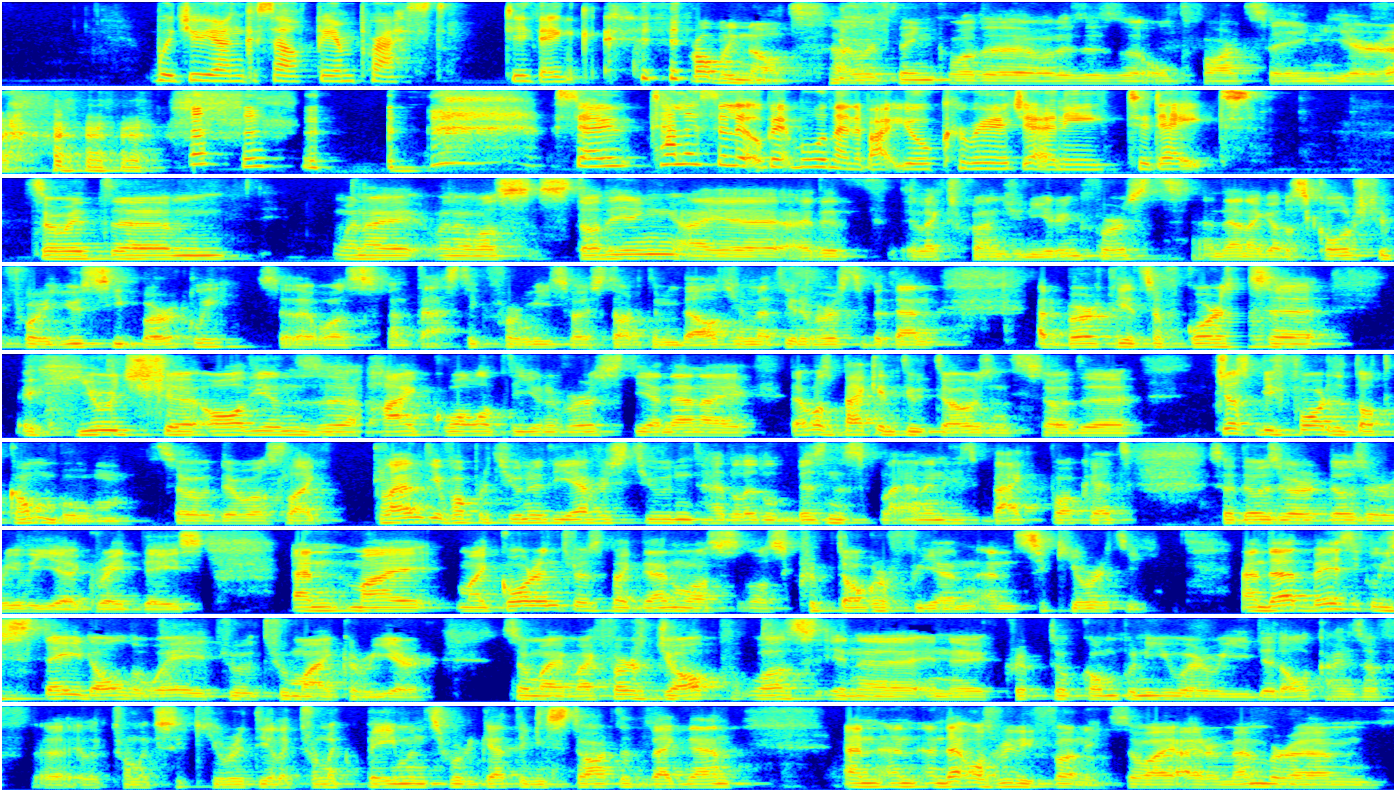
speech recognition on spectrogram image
Would your younger self be impressed? Do you think? Probably not. I would think what uh, what is this old fart saying here? so tell us a little bit more then about your career journey to date. So it um, when I when I was studying, I uh, I did electrical engineering first, and then I got a scholarship for UC Berkeley. So that was fantastic for me. So I started in Belgium at university, but then at Berkeley, it's of course. Uh, a huge uh, audience, a high quality university, and then I that was back in 2000. So the just before the dot com boom. So there was like plenty of opportunity. Every student had a little business plan in his back pocket. So those were those were really uh, great days. And my my core interest back then was was cryptography and, and security. And that basically stayed all the way through through my career so my, my first job was in a in a crypto company where we did all kinds of uh, electronic security electronic payments were getting started back then. And and, and that was really funny. So i, I remember um,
